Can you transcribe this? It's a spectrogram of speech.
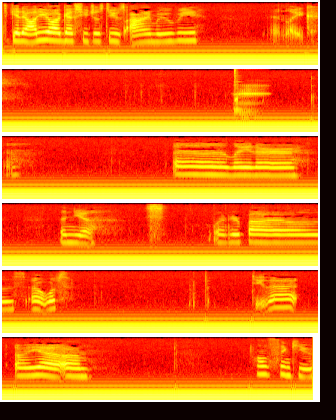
to get audio, I guess you just use iMovie and like uh, later and yeah Blender files. Oh, whoops. Do that. Oh yeah. Um. I don't think you.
